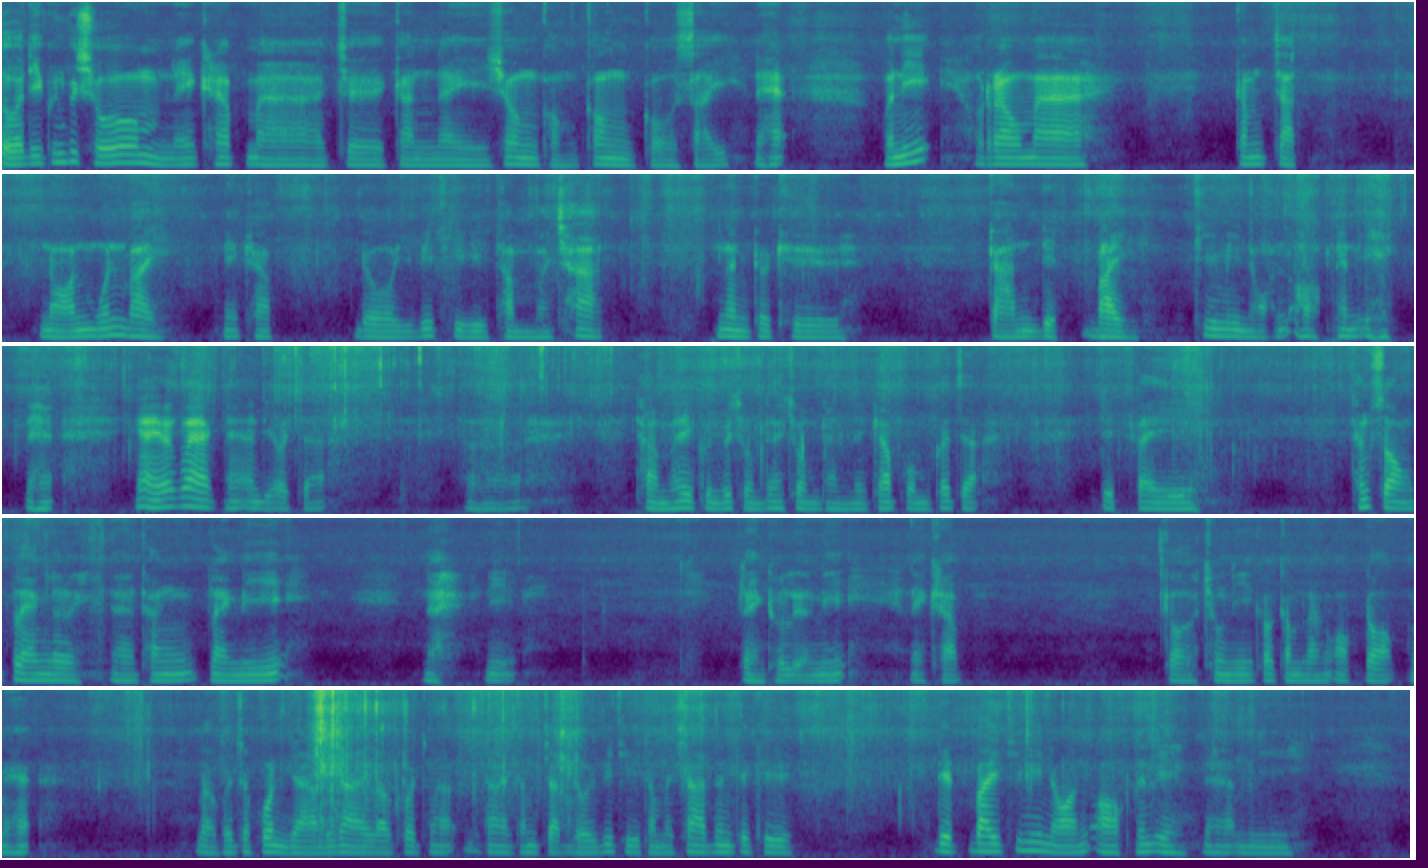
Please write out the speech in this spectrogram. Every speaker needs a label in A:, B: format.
A: สวัสดีคุณผู้ชมนะครับมาเจอกันในช่องของกล้องโกไซนะฮะวันนี้เรามากำจัดหนอนม้วนใบนะครับ โดยวิธีธรรมชาติ นั่นก็คือการเด็ดใบที่มีหนอนออกนั่นเองนะฮะง่ายมากๆนะฮะเดี๋ยวจะทำให้คุณผู้ชมได้ชมกันนะครับ ผมก็จะ เด็ดไปทั้งสองแปลงเลยนะทั้งแปลงนี้นะนี่แปลงถั่วเหลืองนี้นะครับ ก็ช่วงนี้ก็กำลังออกดอกนะฮะเราก็จะพ่นยาไม่ได้ เราก็จะมากำจัดโดยวิธีธรรมชาตินั่นก็คือ เด็ดใบที่มีหนอนออกนั่นเองนะฮะมี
